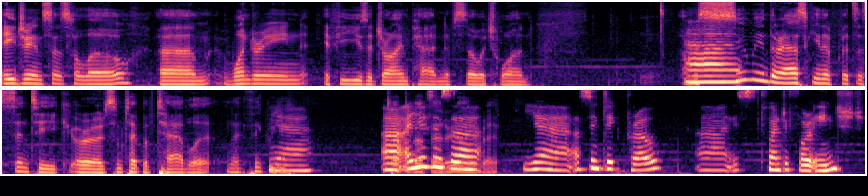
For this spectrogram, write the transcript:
Adrian says hello. Um, wondering if you use a drawing pad and if so, which one? I'm Uh, assuming they're asking if it's a Cintiq or some type of tablet, and I think we Yeah. Uh, I use this uh, earlier, right? yeah, a Cintiq Pro. Uh, it's 24 inch.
